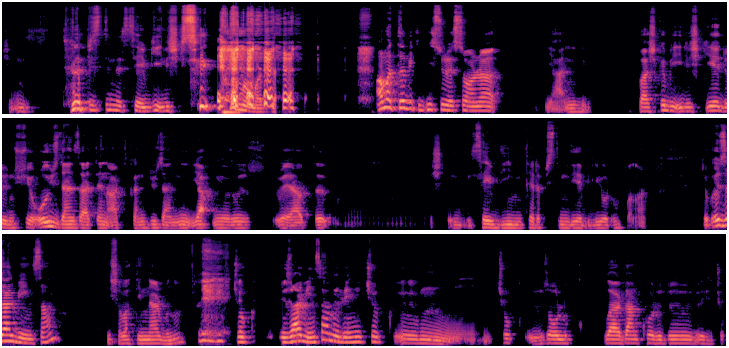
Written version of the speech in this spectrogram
şimdi terapistinle sevgi ilişkisi kurmamak. Ama tabii ki bir süre sonra yani başka bir ilişkiye dönüşüyor. O yüzden zaten artık hani düzenli yapmıyoruz veyahut da işte sevdiğim terapistim diyebiliyorum falan. Çok özel bir insan. İnşallah dinler bunu. çok özel bir insan ve beni çok çok zorluklardan korudu ve çok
